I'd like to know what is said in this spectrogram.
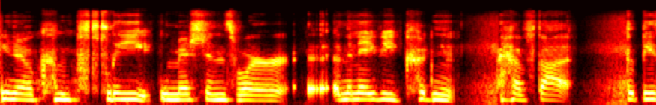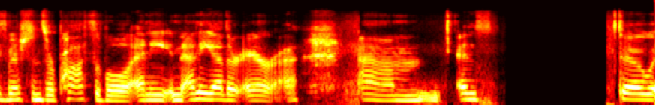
you know complete missions where the navy couldn't have thought that these missions are possible any in any other era. Um, and so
